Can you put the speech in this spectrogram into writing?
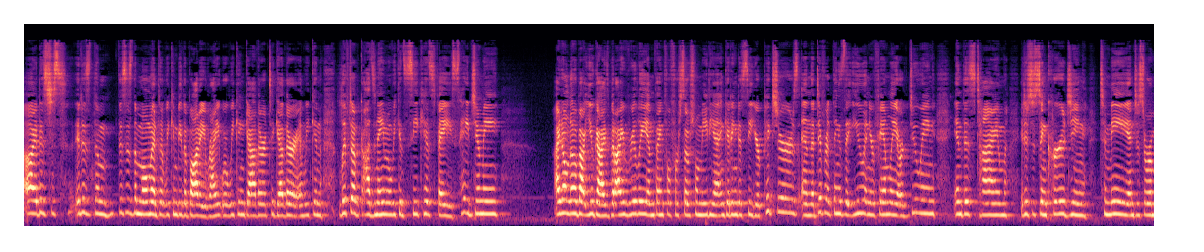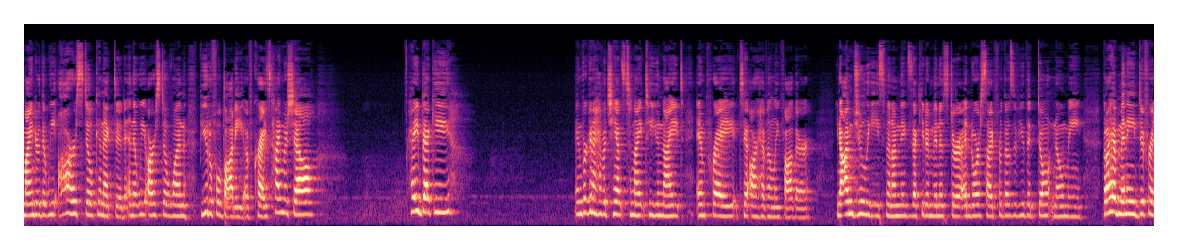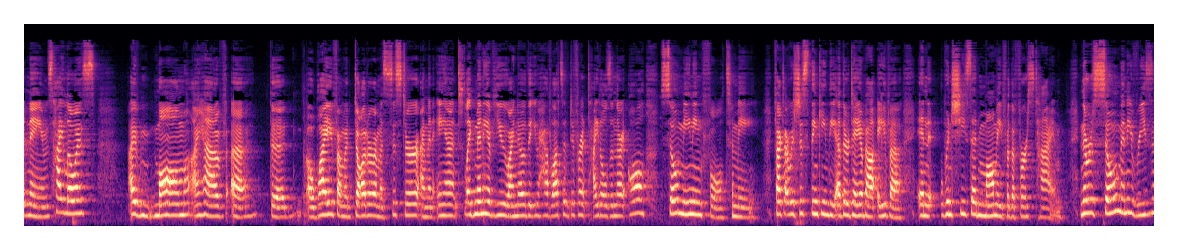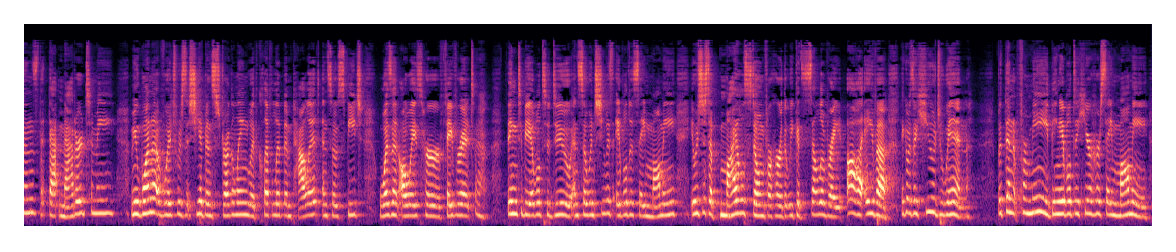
Oh, it is just, it is the, this is the moment that we can be the body, right? Where we can gather together and we can lift up God's name and we can seek his face. Hey, Jimmy. I don't know about you guys, but I really am thankful for social media and getting to see your pictures and the different things that you and your family are doing in this time. It is just encouraging to me and just a reminder that we are still connected and that we are still one beautiful body of Christ. Hi, Michelle. Hey, Becky. And we're going to have a chance tonight to unite and pray to our Heavenly Father. You know, I'm Julie Eastman. I'm the executive minister at Northside for those of you that don't know me. But I have many different names. Hi, Lois. I have mom. I have uh, the a wife. I'm a daughter. I'm a sister. I'm an aunt. Like many of you, I know that you have lots of different titles, and they're all so meaningful to me. In fact, I was just thinking the other day about Ava and when she said mommy for the first time. And there were so many reasons that that mattered to me. I mean, one of which was that she had been struggling with cleft lip and palate, and so speech wasn't always her favorite thing to be able to do. And so when she was able to say mommy, it was just a milestone for her that we could celebrate. Ah, oh, Ava, like it was a huge win. But then for me, being able to hear her say, Mommy,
